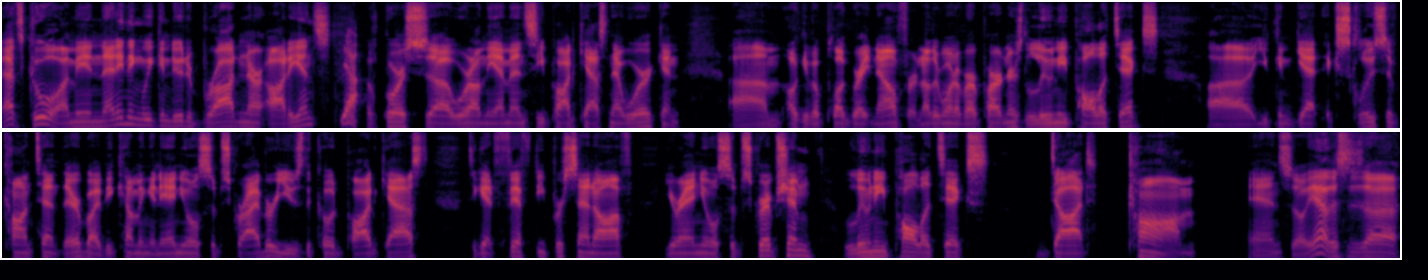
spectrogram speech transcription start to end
that's cool. I mean, anything we can do to broaden our audience. Yeah. Of course, uh, we're on the MNC Podcast Network, and um, I'll give a plug right now for another one of our partners, Loonie Politics. Uh, you can get exclusive content there by becoming an annual subscriber. Use the code podcast to get 50% off your annual subscription. LooniePolitics.com. And so, yeah, this is uh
